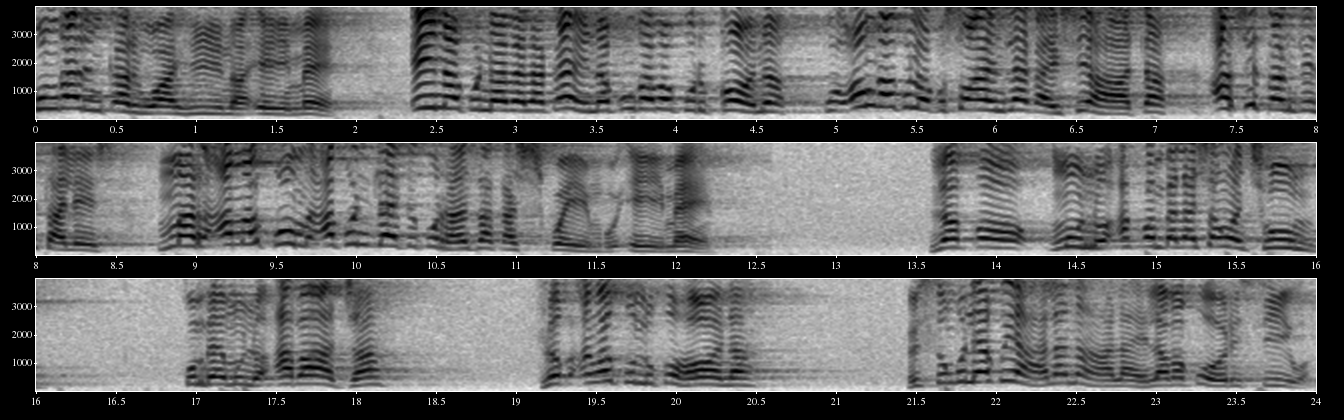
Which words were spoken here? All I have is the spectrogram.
Ku nga ri nkarhi wa hina amen. Ina ku navela ka hina ku nga va ku ri kona ku ongaku loko swo endleka hi xihatla a swi ta ndlisa leswi. Mara amakumu a ku ndleki ku rhandza ka xikwembu amen. Loko munhu a kombela xa n'wanchumu kumbe munhu a vabya loko a nga kumi ku hola hi sungule ku ya hala na hala hi lava ku horisiwa.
